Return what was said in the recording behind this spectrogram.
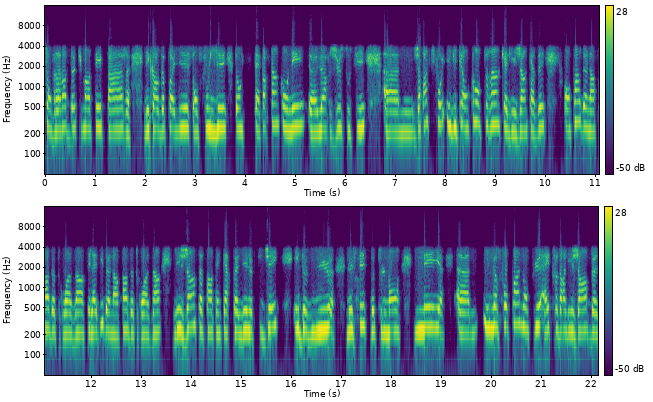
sont vraiment documentés par les corps de police, sont fouillés. Donc, c'est important qu'on ait euh, leur juste aussi. Euh, je pense qu'il faut éviter, on comprend que les gens, on parle d'un enfant de trois ans, c'est la vie d'un enfant de trois ans. Les gens se sentent interpellés. Le petit Jake est devenu euh, le fils de tout le monde, mais il ne faut pas non plus être dans les jambes de,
